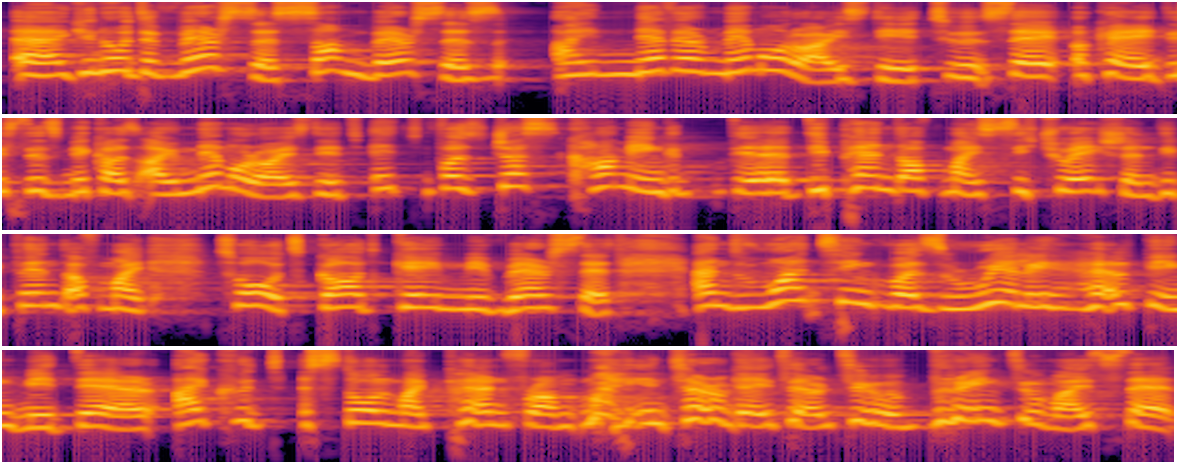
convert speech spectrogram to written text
uh, you know, the verses, some verses, I never memorized it to say, okay, this is because I memorized it. It was just coming, uh, depend of my situation, depend of my thoughts. God gave me verses. And one thing was really helping me there. I could stole my pen from my interrogator to bring to my cell.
